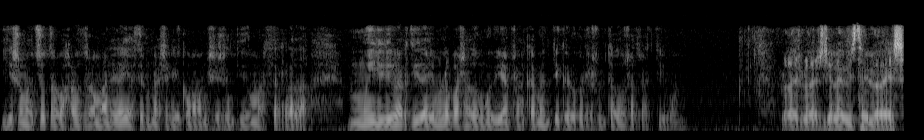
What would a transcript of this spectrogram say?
Y eso me ha hecho trabajar de otra manera y hacer una serie como en ese sentido más cerrada. Muy divertida, yo me lo he pasado muy bien, francamente, y creo que el resultado es atractivo. Lo es, lo es, yo lo he visto y lo es.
